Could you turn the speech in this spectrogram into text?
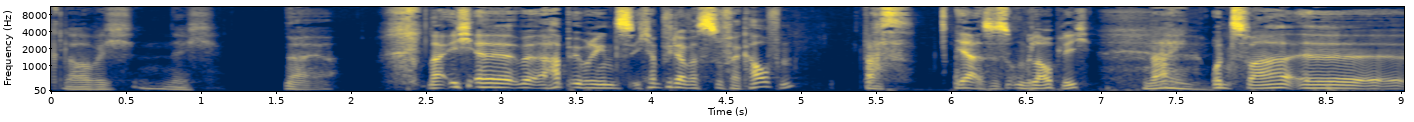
glaube ich nicht. Naja. Na, ich äh, habe übrigens, ich habe wieder was zu verkaufen. Was? Ja, es ist unglaublich. Nein. Und zwar äh,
